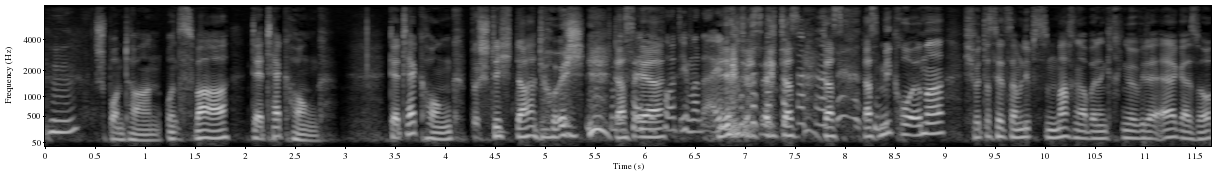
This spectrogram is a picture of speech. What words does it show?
Hm. Spontan. Und zwar der Tech Honk. Der Tech-Honk besticht dadurch, dass er, ja, dass, dass, dass das Mikro immer, ich würde das jetzt am liebsten machen, aber dann kriegen wir wieder Ärger so,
